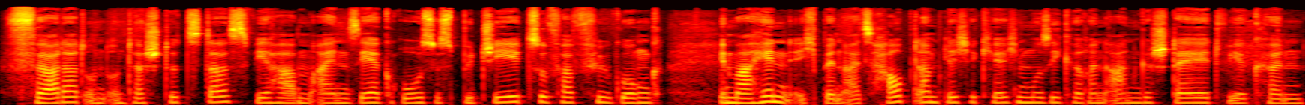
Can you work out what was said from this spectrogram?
fördert und unterstützt das. Wir haben ein sehr großes Budget zur Verfügung. Immerhin, ich bin als hauptamtliche Kirchenmusikerin angestellt. Wir können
